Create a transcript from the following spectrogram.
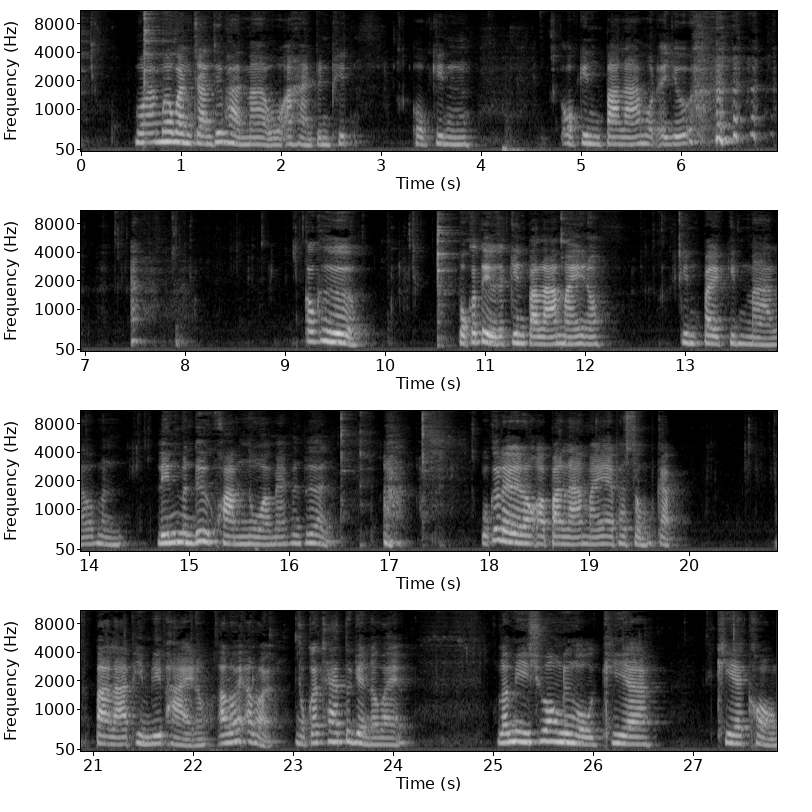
ำว่าเมื่อวันจันทร์ที่ผ่านมาโออาหารเป็นพิษ โอกิน โอกินปลาร้าหมดอายุ ก็คือปกติจะกินปลาร้าไหมเนาะกินไปกินมาแล้วมันลิ้นมันดื้อความนัวไหมเพื่อนๆผมก็เลยลองเอาปลาร้าไหมผสมกับปลาร้าพิมพ์ริพายเนาะอร่อยอร่อยหนูก็แช่ตู้เย็นเอาไว้ แล้วมีช่วงหนึ่งโอเคลียร์เคลียร์ของ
